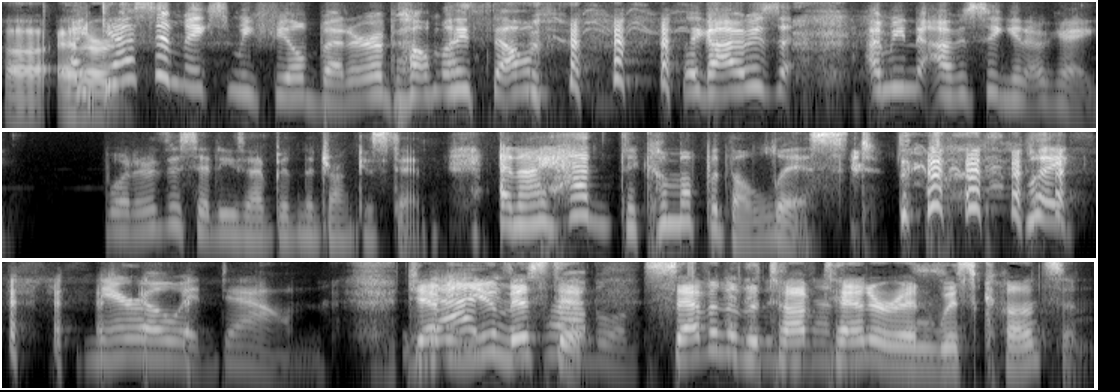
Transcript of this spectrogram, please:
Uh, I are, guess it makes me feel better about myself. like I was, I mean, I was thinking, okay, what are the cities I've been the drunkest in? And I had to come up with a list, like narrow it down. Jemmy, That you missed it. Seven of the top 10 are in. Wisconsin.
